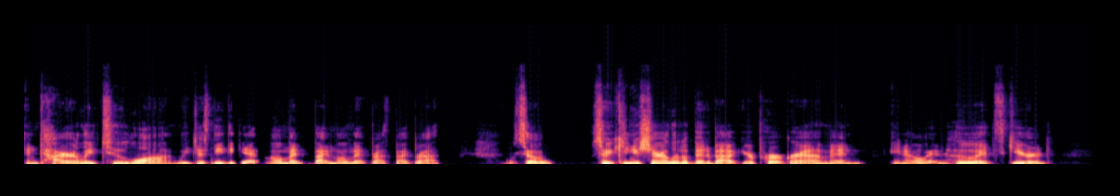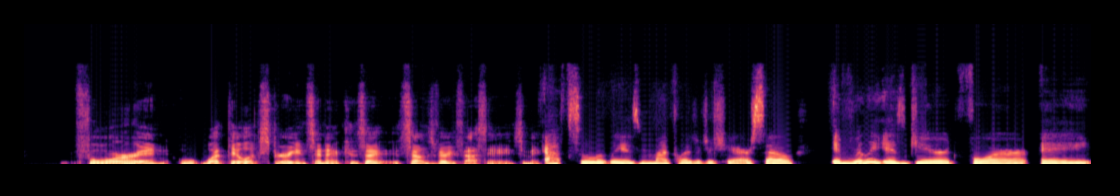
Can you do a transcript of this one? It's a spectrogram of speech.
entirely too long. We just need to get moment by moment, breath by breath. So so can you share a little bit about your program and you know and who it's geared for and what they'll experience in it? Because it sounds very fascinating to me. Absolutely is my pleasure to share. So it really is geared for a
